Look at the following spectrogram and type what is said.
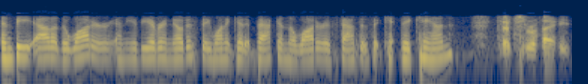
and be out of the water. And have you ever noticed they want to get it back in the water as fast as they can? That's right.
